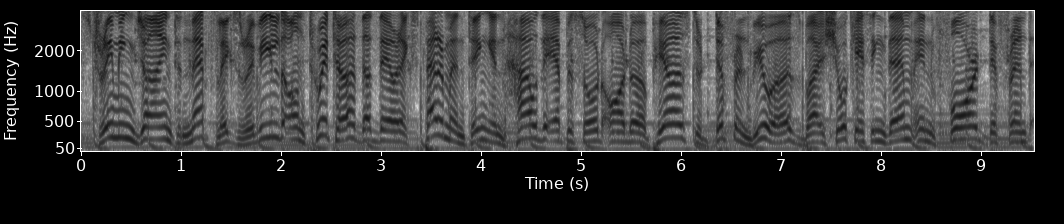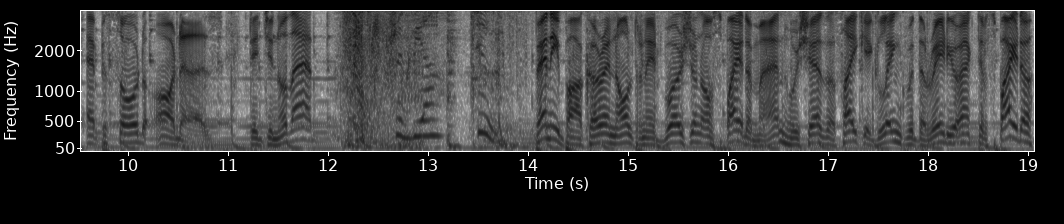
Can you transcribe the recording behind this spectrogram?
Streaming giant Netflix revealed on Twitter that they are experimenting in how the episode order appears to different viewers by showcasing them in four different episode orders. Did you know that? Trivia 2. Peni Parker, an alternate version of Spider Man who shares a psychic link with the radioactive spider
